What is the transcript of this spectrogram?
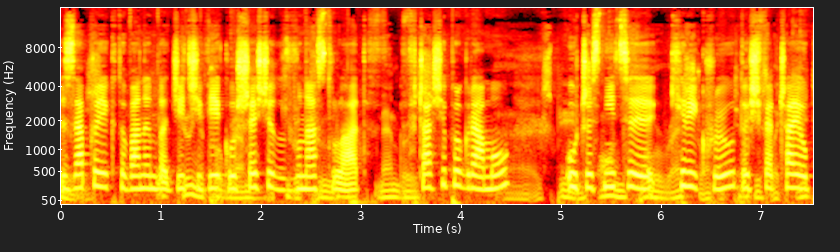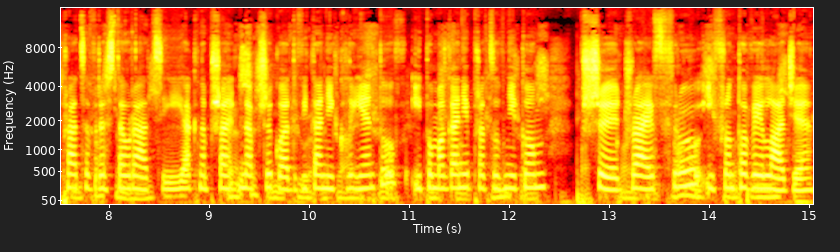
zaprojektowanym dla dzieci w wieku 6 do 12 lat. W czasie programu uczestnicy Kitty Crew doświadczają pracy w restauracji, jak na, na przykład witanie klientów i pomaganie pracownikom przy drive-thru i frontowej ladzie.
